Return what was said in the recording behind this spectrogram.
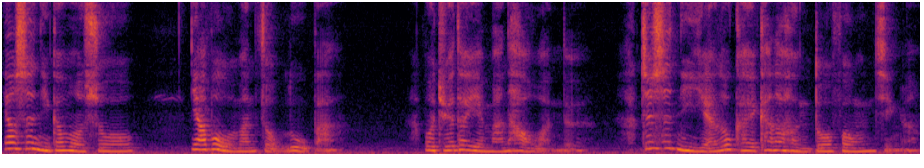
要是你跟我说，要不我们走路吧？我觉得也蛮好玩的，就是你沿路可以看到很多风景啊，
